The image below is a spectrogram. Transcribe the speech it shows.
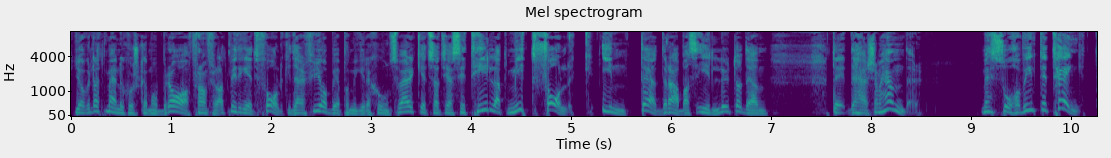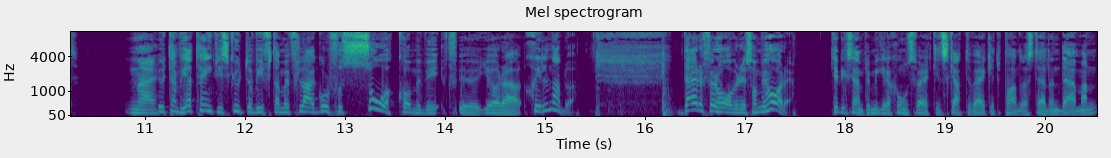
Jag vill att människor ska må bra, framförallt mitt eget folk. Därför jobbar jag på Migrationsverket så att jag ser till att mitt folk inte drabbas illa av den, det, det här som händer. Men så har vi inte tänkt. Nej. Utan vi har tänkt att vi ska ut och vifta med flaggor för så kommer vi uh, göra skillnad. Då. Därför har vi det som vi har det till exempel Migrationsverket, Skatteverket och på andra ställen där man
